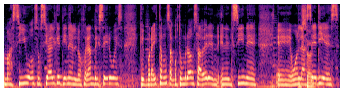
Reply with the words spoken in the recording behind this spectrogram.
masivo social que tienen los grandes héroes que por ahí estamos acostumbrados a ver en, en el cine eh, o en las series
